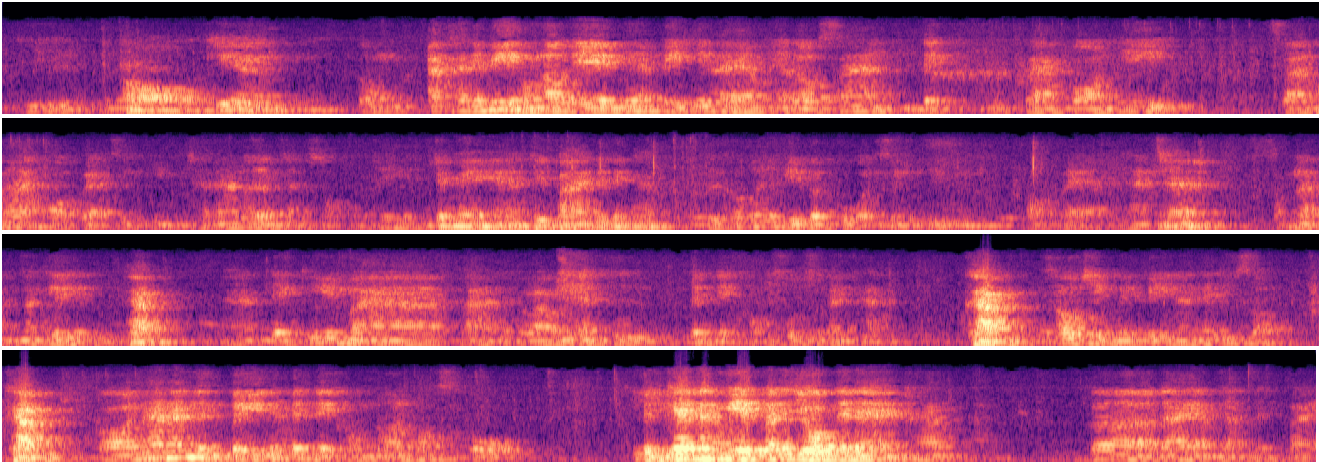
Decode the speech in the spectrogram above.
ที่อื่นด้วยอ๋อโอเคย่างตรงอะคาเดมี่ของเราเองเนี่ยปีที่แล้วเนี่ยเราสร้างเด็กบุคลากรที่ สามารถออกแบบสิ่งพิมพ์ชนะเลิศจากสองประเทศยังไงฮะอธิบายได้เลยครับคือเขาก็จะมีประกวดสิ่งพิมพ์ออกแบบนะฮะอ่าสำหรับนักเรียนครับนะฮะเด็กที่มาผ่านกับเราเนี่ยคือเป็นเด็กของศูนย์สุนันทาครับเข้าชิงในปีนั้นได้ที่สองครับก่อนหน้านั้นหนึ่งปีนี่เป็นเด็กของดอนบอสโกเป็นแค่นักเรียนมัธยมเนี่ยนะครับ ก็ได้อันดับหนึ่งไป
